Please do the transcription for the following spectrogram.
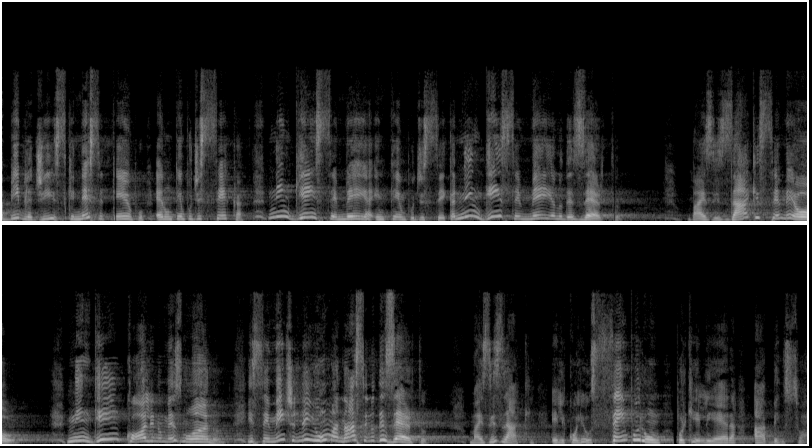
a, Bíblia diz que nesse tempo era um tempo de seca. Ninguém semeia em tempo de seca, ninguém semeia no deserto. Mas Isaac semeou. Ninguém colhe no mesmo ano, e semente nenhuma nasce no deserto. Mas Isaac, ele colheu cem por um, porque ele era abençoado.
